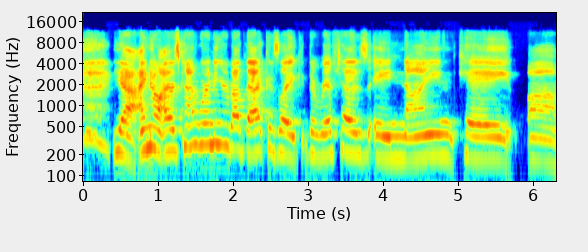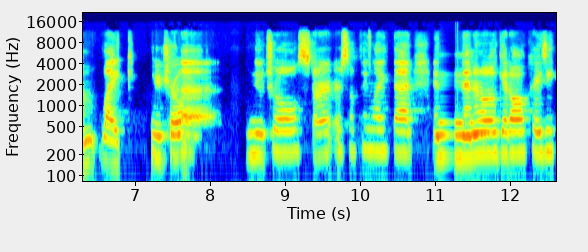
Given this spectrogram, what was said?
yeah, I know. I was kind of warning about that because like the Rift has a 9K um like neutral. Uh, neutral start or something like that and then it'll get all crazy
